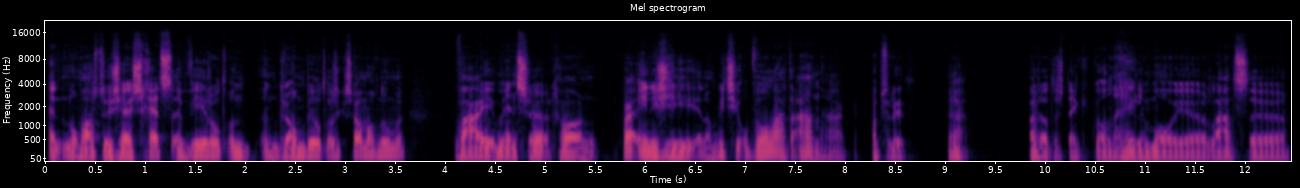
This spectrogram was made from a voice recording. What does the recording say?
En nogmaals, dus jij schetst een wereld, een, een droombeeld, als ik het zo mag noemen, waar je mensen gewoon qua energie en ambitie op wil laten aanhaken. Absoluut. Ja, maar dat is denk ik wel een hele mooie laatste,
